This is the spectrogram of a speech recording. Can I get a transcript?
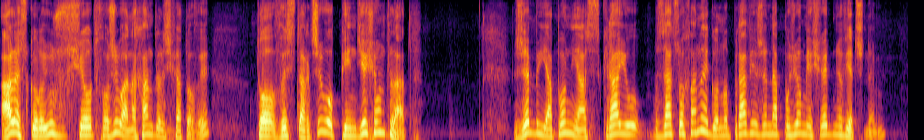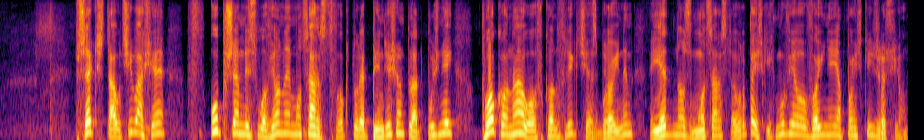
Ale skoro już się otworzyła na handel światowy, to wystarczyło 50 lat, żeby Japonia z kraju zacofanego, no prawie że na poziomie średniowiecznym, przekształciła się w uprzemysłowione mocarstwo, które 50 lat później pokonało w konflikcie zbrojnym jedno z mocarstw europejskich. Mówię o wojnie japońskiej z Rosją.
